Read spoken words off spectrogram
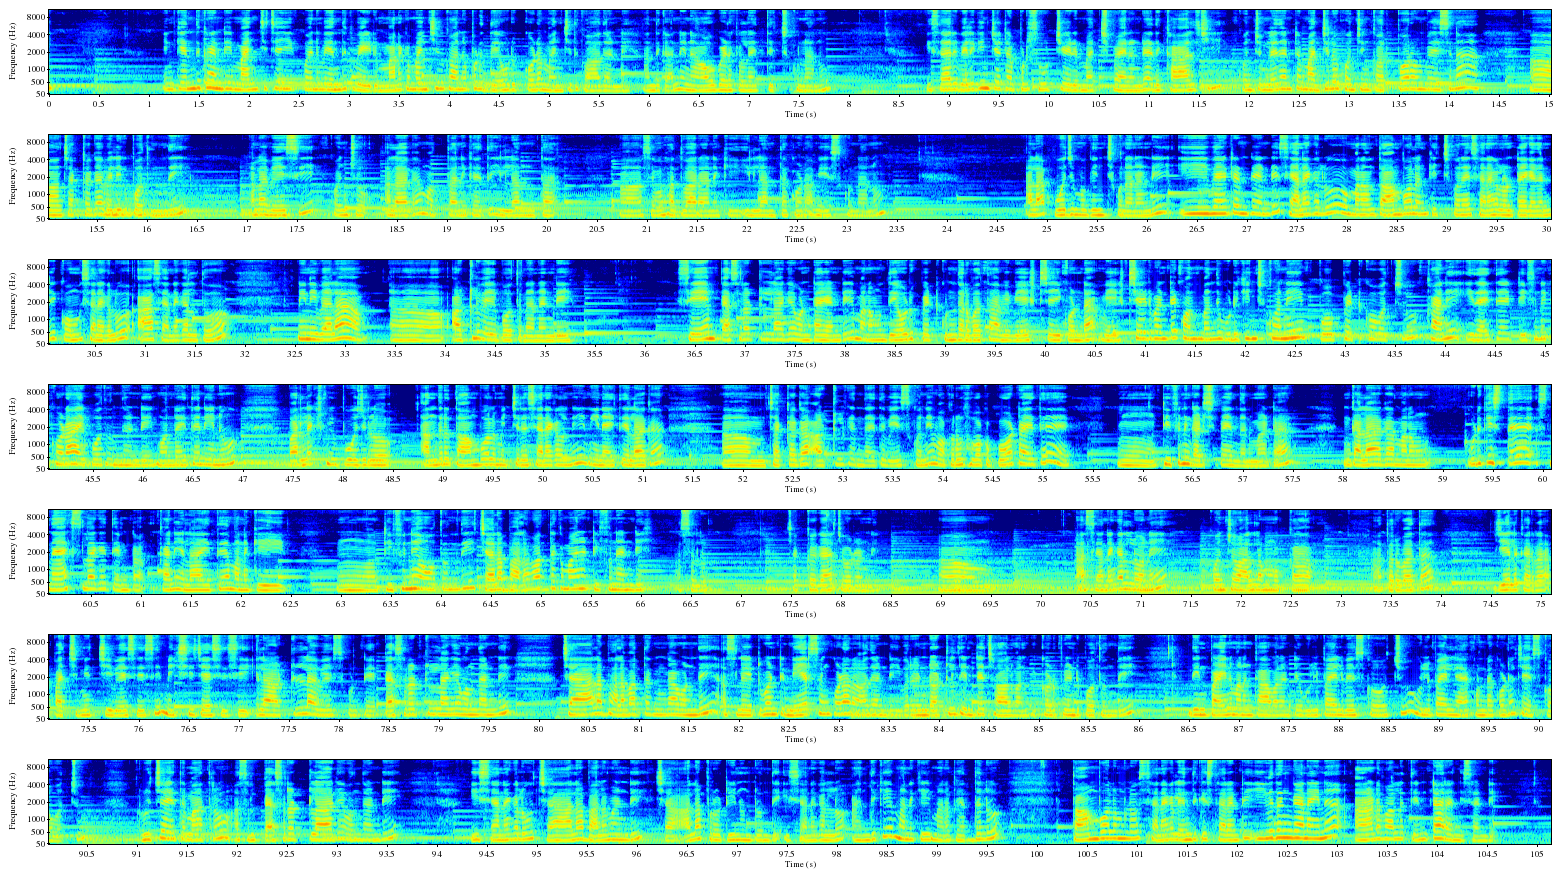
ఇంకెందుకండి? మంచి చేయకపోయినవి ఎందుకు వేయడం? మనకు మంచివి కానప్పుడు దేవుడికి కూడా మంచిది కాదండి. అందుకని నేను ఆవు బిడకలు అయితే తెచ్చుకున్నాను. ఈసారి వెలిగించేటప్పుడు షూట్ చేయడం మర్చిపోయానండి. అది కాల్చి కొంచెం లేదంటే మధ్యలో కొంచెం కర్పూరం వేసినా చక్కగా వెలిగిపోతుంది. అలా వేసి కొంచెం అలాగా మొత్తానికైతే ఇల్లంతా సింహద్వారానికి ఇల్లంతా కూడా వేసుకున్నాను. అలా పూజ ముగించుకున్నానండి. ఇవేంటంటే అండి శనగలు మనం తాంబూలంకి ఇచ్చుకునే శనగలు ఉంటాయి కదండి కొమ్ము శనగలు. ఆ శనగలతో నేను ఇవాళ అట్లు వేయబోతున్నానండి. సేమ్ పెసరట్లులాగే ఉంటాయండి. మనం దేవుడికి పెట్టుకున్న తర్వాత అవి వేస్ట్ చేయకుండా వేస్ట్ చేయడం అంటే కొంతమంది ఉడికించుకొని పోపు పెట్టుకోవచ్చు కానీ ఇదైతే టిఫిన్కి కూడా అయిపోతుందండి. మొన్న అయితే నేను వరలక్ష్మి పూజలో అందరూ తాంబూలం ఇచ్చిన శనగల్ని నేనైతే ఇలాగా చక్కగా అట్ల కింద అయితే వేసుకొని ఒకరు ఒక పూట అయితే టిఫిన్ గడిచిపోయిందనమాట ఇంకా అలాగా మనం ఉడికిస్తే స్నాక్స్ లాగే తింటాం. కానీ ఇలా అయితే మనకి టిఫిన్ అవుతుంది. చాలా బలవర్ధకమైన టిఫిన్ అండి అసలు. చక్కగా చూడండి. ఆ శనగల్లోనే కొంచెం అల్లం ముక్క ఆ తర్వాత జీలకర్ర పచ్చిమిర్చి వేసేసి మిక్సీ చేసేసి ఇలా అట్లా వేసుకుంటే పెసరట్లలాగే ఉందండి. చాలా బలవర్ధకంగా ఉంది. అసలు ఎటువంటి నీరసం కూడా రాదండి. ఇవి రెండు అట్లు తింటే చాలు మనకి కడుపు నిండిపోతుంది. దీనిపైన మనం కావాలంటే ఉల్లిపాయలు వేసుకోవచ్చు. ఉల్లిపాయలు లేకుండా కూడా చేసుకోవచ్చు. రుచి అయితే మాత్రం అసలు పెసరట్లాగే ఉందండి. ఈ శనగలు చాలా బలమండి. చాలా ప్రోటీన్ ఉంటుంది ఈ శనగల్లో. అందుకే మనకి మన పెద్దలు తాంబూలంలో శనగలు ఎందుకు ఇస్తారంటే ఈ విధంగానైనా ఆడవాళ్ళు తింటారని సండి.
